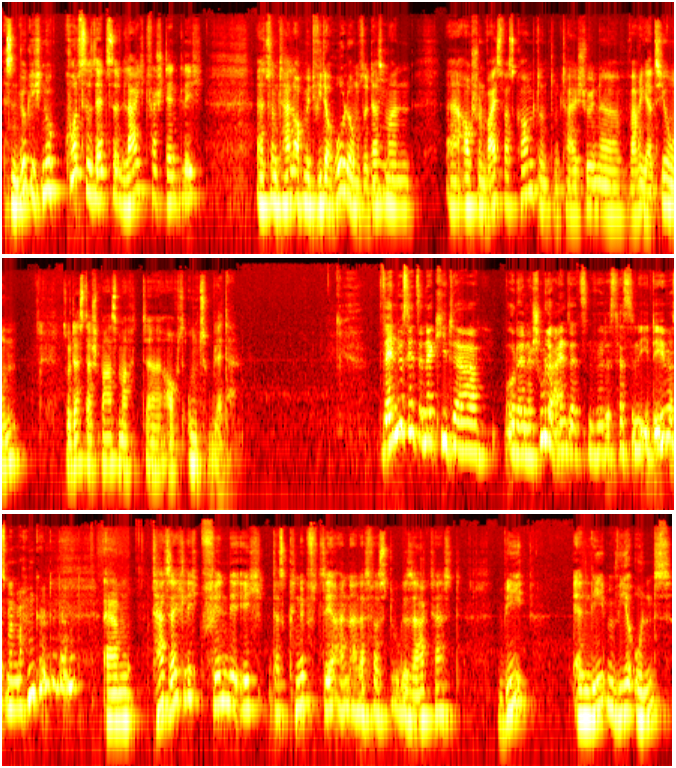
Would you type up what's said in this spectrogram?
Es sind wirklich nur kurze Sätze, leicht verständlich, äh, zum Teil auch mit Wiederholung, sodass man äh, auch schon weiß, was kommt und zum Teil schöne Variationen, sodass das Spaß macht, äh, auch umzublättern. Wenn du es jetzt in der Kita oder in der Schule einsetzen würdest, hast du eine Idee, was man machen könnte damit? Ähm, tatsächlich finde ich, das knüpft sehr an, an das, was du gesagt hast. Wie erleben wir uns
